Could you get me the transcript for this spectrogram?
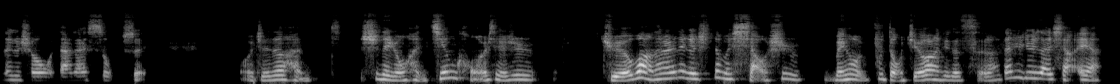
那个时候我大概四五岁，我觉得很是那种很惊恐，而且是绝望。当然，那个那么小是没有不懂绝望这个词了，但是就在想，哎呀。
